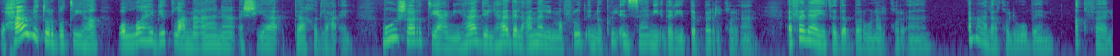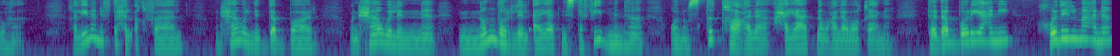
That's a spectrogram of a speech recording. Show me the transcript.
وحاولي تربطيها. والله بيطلع معانا أشياء بتاخذ العقل. مو شرط يعني هذا هذا العمل المفروض إنه كل إنسان يقدر يتدبر القرآن. أفلا يتدبرون القرآن أم على قلوب أقفالها؟ خلينا نفتح الأقفال ونحاول نتدبر ونحاول ان ننظر للآيات نستفيد منها ونسقطها على حياتنا وعلى واقعنا. تدبر يعني خذي المعنى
